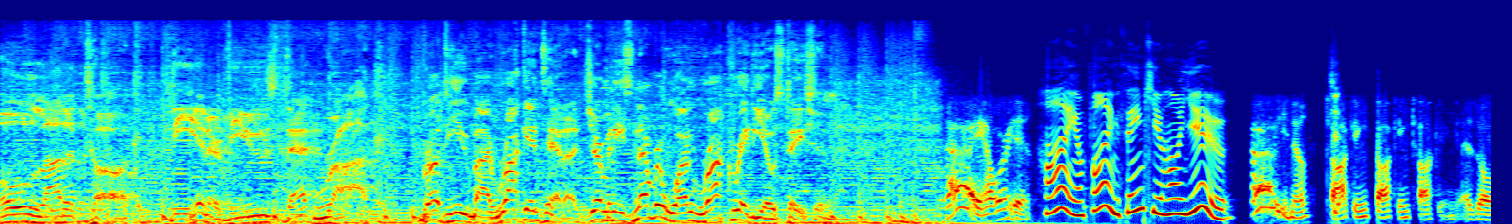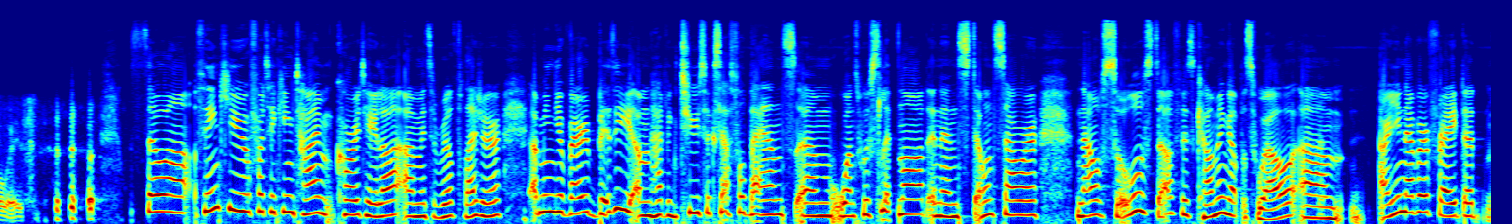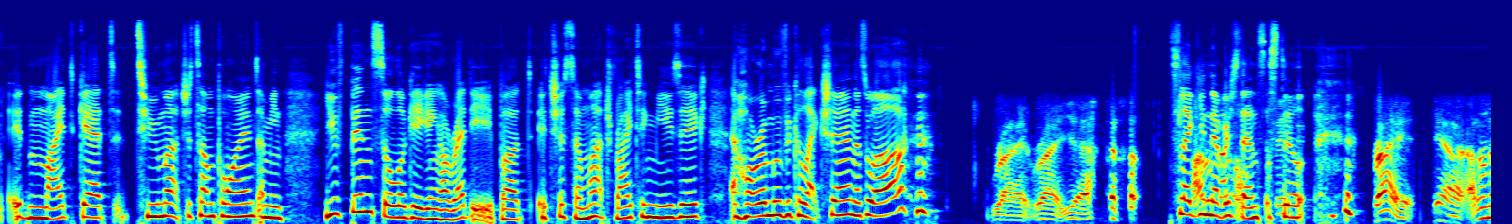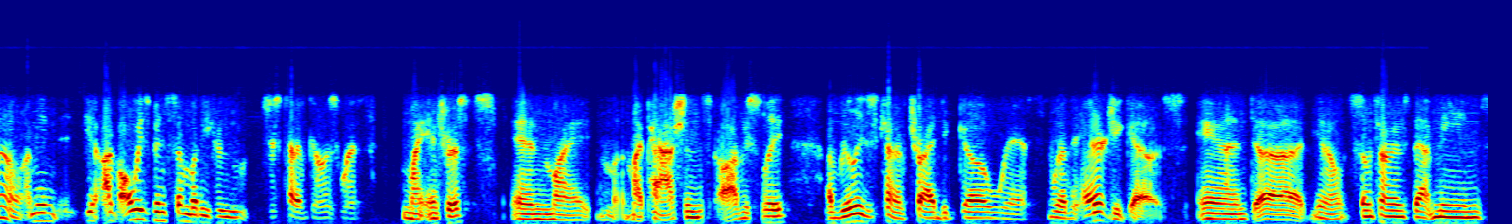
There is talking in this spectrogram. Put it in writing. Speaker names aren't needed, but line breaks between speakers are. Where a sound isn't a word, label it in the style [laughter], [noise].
whole lot of talk. The interviews that rock. Brought to you by Rock Antenne, Germany's number one rock radio station.
Hi, how are you?
Hi, I'm fine. Thank you. How are you?
Oh, you know, talking, talking, talking, as always. [laughs]
so, uh, thank you for taking time, Corey Taylor. Um, it's a real pleasure. I mean, you're very busy. Um, having two successful bands, um, once with Slipknot and then Stone Sour. Now, solo stuff is coming up as well. Um, are you never afraid that it might get too much at some point? I mean, you've been solo gigging already, but it's just so much writing music, a horror movie collection as well. [laughs]
right, right, yeah. [laughs]
It's like you never know. stand still. [laughs]
right. Yeah. I don't know. I mean, you know, I've always been somebody who just kind of goes with my interests and my my passions. Obviously, I've really just kind of tried to go with where the energy goes, and uh, you know, sometimes that means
